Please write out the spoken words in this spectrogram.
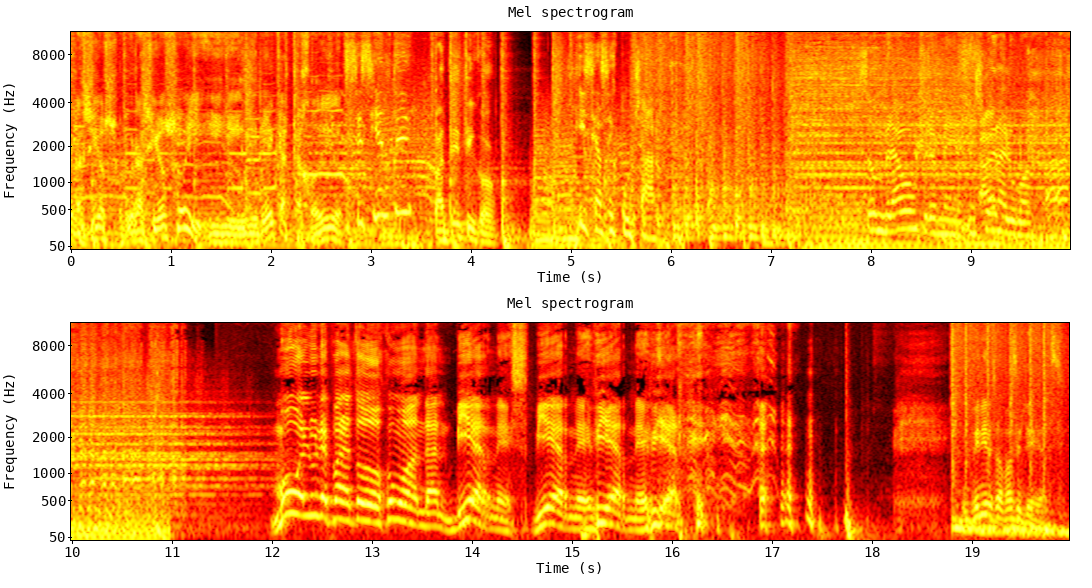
Gracioso, gracioso y, y diré que hasta jodido. Se siente Patético. y se hace escuchar. Son bravos, pero me, me llevan al humor. Muy buen lunes para todos, ¿cómo andan? Viernes, viernes, viernes, viernes. Bienvenidos a Fácil de Gas.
